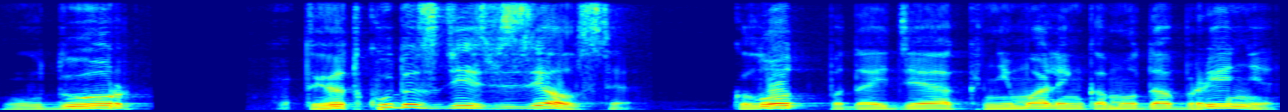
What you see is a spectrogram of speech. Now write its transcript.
Удур, ты откуда здесь взялся? Клод, подойдя к немаленькому Добрыне,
